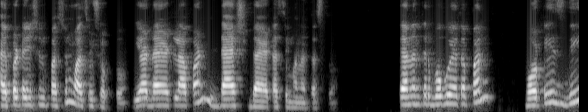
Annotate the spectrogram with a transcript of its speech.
हायपरटेन्शनपासून वाचू शकतो. या डाएटला आपण डॅश डाएट असे म्हणत असतो. त्यानंतर बघूयात आपण what is the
